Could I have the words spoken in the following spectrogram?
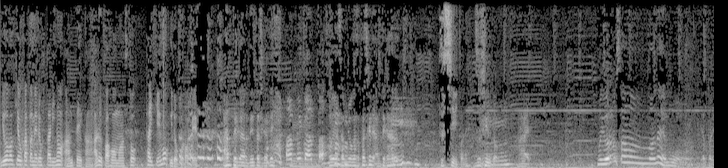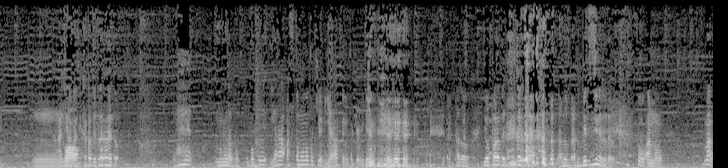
両脇を固める2人の安定感あるパフォーマンスと体型も見どころです。安定感あるね、確かね。あ、よかった。そうや三名がさ、確かに安定感ある。ずっしりとね。ずっしりと。はい。もう、よらさんはね、もう、やっぱり、うーん、明らかに語っていただかないと。ねなんだろう僕、僕やら、アストモの時よりやらっての時を見てるんで、あの、酔っ払った人格が、あの、あの別人格になる。そう、あの、まあ、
